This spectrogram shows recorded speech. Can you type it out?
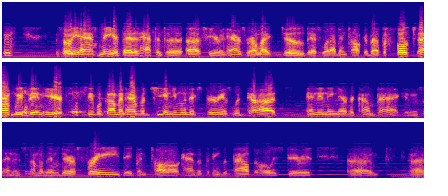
so he asked me if that had happened to us here in Harrisburg. I'm like, dude, that's what I've been talking about the whole time we've been here. People come and have a genuine experience with God and then they never come back. And, and some of them, they're afraid. They've been taught all kinds of things about the Holy Spirit. Uh, uh,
